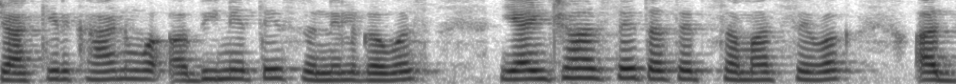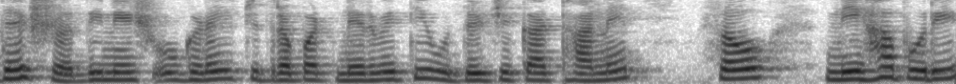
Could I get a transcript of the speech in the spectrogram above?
जाकीर खान व अभिनेते सुनील गवस यांच्या हस्ते तसेच समाजसेवक अध्यक्ष दिनेश उघडे चित्रपट निर्मिती उद्योजिका ठाणे सौ नेहापुरी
